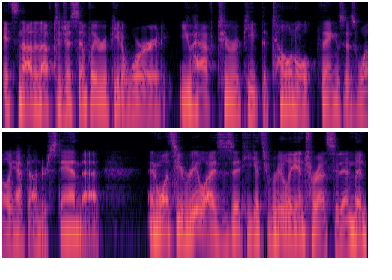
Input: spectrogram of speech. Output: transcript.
it's not enough to just simply repeat a word. You have to repeat the tonal things as well. You have to understand that. And once he realizes it, he gets really interested. And then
